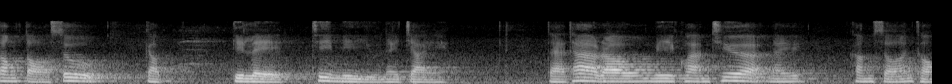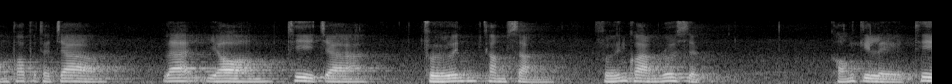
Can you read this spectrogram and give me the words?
ต้องต่อสู้กับกิเลสที่มีอยู่ในใจ แต่ถ้าเรามีความเชื่อในคำสอนของพระพุทธเจ้า และยอมที่จะฝืนคำสั่ง ฝืนความรู้สึกของกิเลสที่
